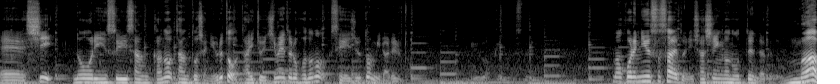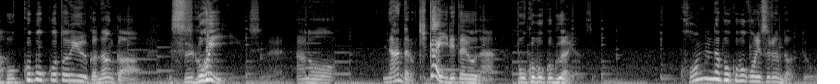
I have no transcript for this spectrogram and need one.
えー、市農林水産課の担当者によると体長1メートルほどの成獣とみられるというわけですね。まあこれニュースサイトに写真が載ってんだけどまあボッコボコというかなんかすごいですね。あのなんだろう機械入れたようなボコボコ具合なんですよ。こんなボコボコにするんだって思う。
